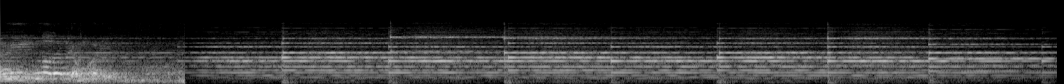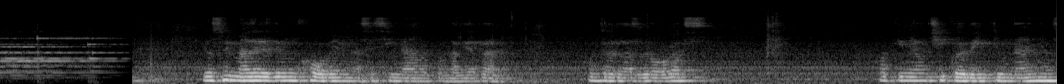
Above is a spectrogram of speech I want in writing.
mí no debió morir. Yo soy madre de un joven asesinado por la guerra contra las drogas. Joaquín era un chico de 21 años,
